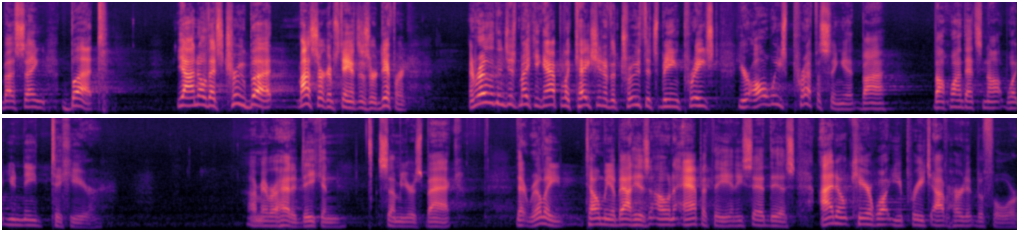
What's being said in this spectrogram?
by saying, but. Yeah, I know that's true, but my circumstances are different. And rather than just making application of the truth that's being preached, you're always prefacing it by, by why that's not what you need to hear. I remember I had a deacon some years back that really told me about his own apathy, and he said this I don't care what you preach, I've heard it before.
